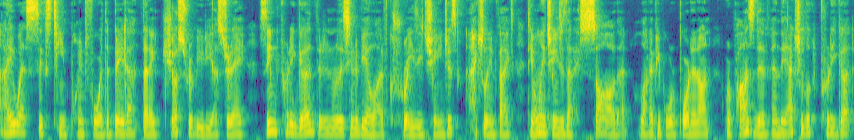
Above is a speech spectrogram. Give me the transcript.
iOS 16.4, the beta that I just reviewed yesterday seemed pretty good. There didn't really seem to be a lot of crazy changes. Actually, in fact, the only changes that I saw that a lot of people reported on were positive and they actually looked pretty good.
